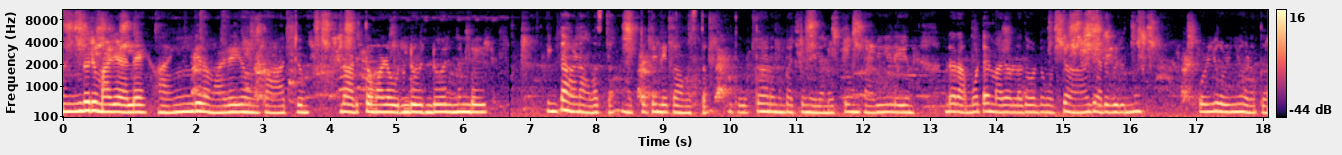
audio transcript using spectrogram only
എന്തൊരു മഴയല്ലേ? ഭയങ്കര മഴയും കാറ്റും. ഇത് അടുത്ത മഴ ഉരുണ്ട് ഉരുണ്ട് വരുന്നുണ്ട്. ഇതാണ് അവസ്ഥ. മുറ്റത്തിന്റെയൊക്കെ അവസ്ഥ. തൂക്കാനൊന്നും പറ്റുന്നില്ല. മുറ്റവും കരിയിലയും ഇവിടെ റംബൂട്ടാൻ മരം ഉള്ളതുകൊണ്ട് മുറ്റം ആകെ അത് വിഴുന്നു. കൊഴിഞ്ഞു കൊഴിഞ്ഞു കിടക്കുക.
